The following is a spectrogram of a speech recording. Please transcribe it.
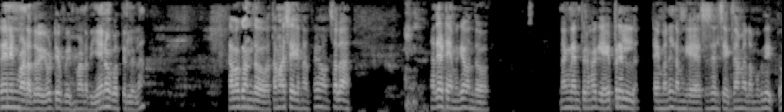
ಏನೇನ್ ಮಾಡೋದು ಯೂಟ್ಯೂಬ್ ಇದ್ ಮಾಡೋದು, ಏನೋ ಗೊತ್ತಿರ್ಲಿಲ್ಲ. ಅವಾಗ ಒಂದು ತಮಾಷೆ ಏನಂದ್ರೆ ಒಂದ್ಸಲ ಅದೇ ಟೈಮ್ಗೆ ಒಂದು ನಂಗೆ ನೆನಪಿರೋ ಹಾಗೆ ಏಪ್ರಿಲ್ ಟೈಮಲ್ಲಿ ನಮ್ಗೆ S S L C exam ಎಲ್ಲ ಮುಗ್ದಿತ್ತು.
